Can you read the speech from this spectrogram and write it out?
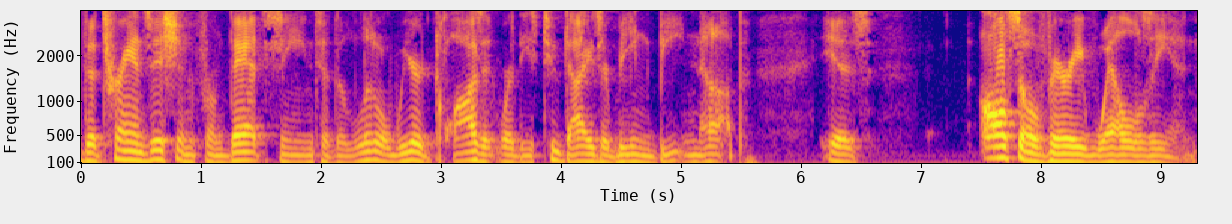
the transition from that scene to the little weird closet where these two guys are being beaten up is also very Wellesian.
